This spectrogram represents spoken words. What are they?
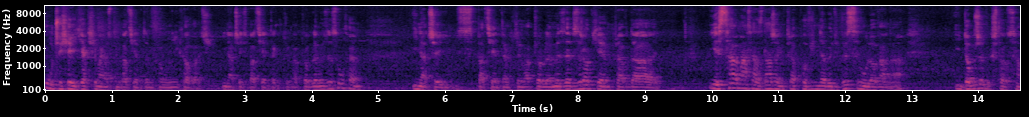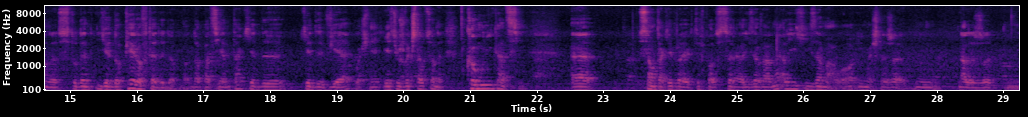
uczy się ich, jak się mają z tym pacjentem komunikować. Inaczej z pacjentem, który ma problemy ze słuchem, inaczej z pacjentem, który ma problemy ze wzrokiem, prawda? Jest cała masa zdarzeń, która powinna być wysymulowana i dobrze wykształcony student idzie dopiero wtedy do, do pacjenta, kiedy, kiedy wie, właśnie jest już wykształcony w komunikacji. E, są takie projekty w Polsce realizowane, ale ich ich za mało i myślę, że mm, należy mm,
